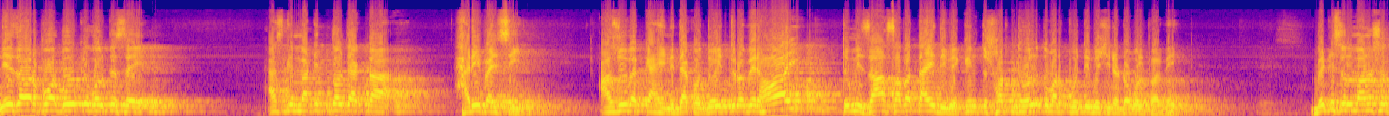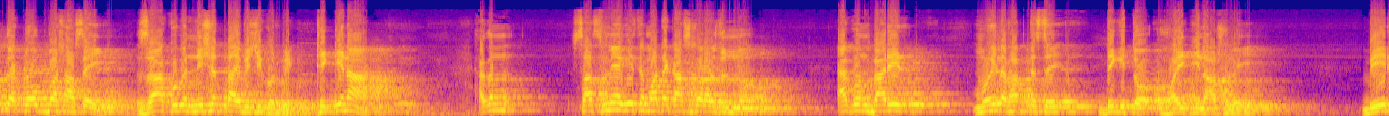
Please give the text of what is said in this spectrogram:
নিয়ে যাওয়ার পর বউকে বলতেছে আজকে মাটির তলতে একটা হাড়ি পাইছি। আজব এক কাহিনী। দেখো দরিদ্র বের হয় তুমি যা চাবা তাই দিবে কিন্তু শর্ত হলো তোমার প্রতিবেশীরা ডবল পাবে। ব্রিটিশল মানুষের তো একটা অভ্যাস আছেই যা করবে নিষেধ তাই বেশি করবে। ঠিক কি না এখন শাসমিয়া গেছে মাঠে কাজ করার জন্য। এখন বাড়ির মহিলা ভাবতেছে, দেখি তো হয় কি না আসলে বের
